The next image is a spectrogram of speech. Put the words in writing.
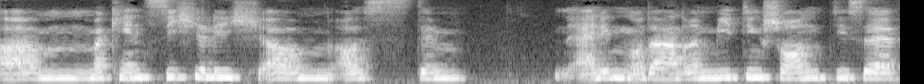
Ähm, man kennt sicherlich ähm, aus dem einigen oder anderen Meeting schon diese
